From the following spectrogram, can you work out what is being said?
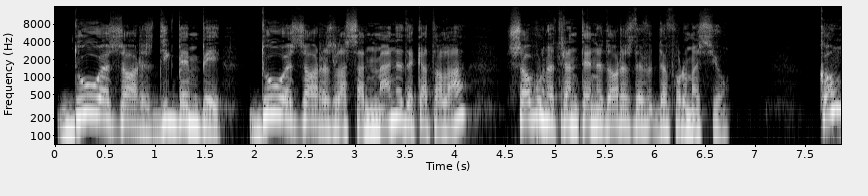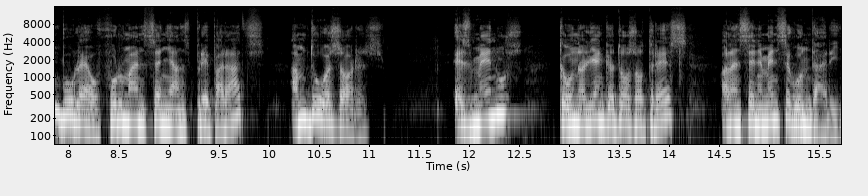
dues hores, dic ben bé, dues hores la setmana de català sobre una trentena d'hores de, de formació. Com voleu formar ensenyants preparats amb dues hores? És menys que una llengua dos o tres a l'ensenyament secundari.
